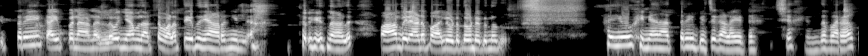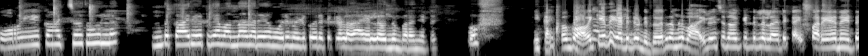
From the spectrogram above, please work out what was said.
ഇത്രയും കയ്പനാണല്ലോ ഞാൻ നട്ട് വളർത്തിയെന്ന് ഞാൻ അറിഞ്ഞില്ല. ഇത്രയും നാൾ പാമ്പിനാണ് പാൽ കൊടുത്തോണ്ടിരുന്നത്. അയ്യോ ഞാൻ അത്രയും പിച്ച് കളയട്ടെ. എന്ത് പറയാ കൊറേ കാച്ചതുമില്ല. എന്ത് കാര്യമായിട്ട് ഞാൻ വന്നാന്നറിയാം ഒരു മെഴുക്കുവരട്ടിക്കുള്ളതായല്ലോ ഒന്നും പറഞ്ഞിട്ട്. ഓഫ് ഈ കയ്പം കോവയ്ക്കേന്ന് കേട്ടിട്ടുണ്ട്. ഇതുവരെ നമ്മൾ വായിൽ വെച്ച് നോക്കിയിട്ടില്ലല്ലോ അതിന്റെ കയ്പ് അറിയാനായിട്ട്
